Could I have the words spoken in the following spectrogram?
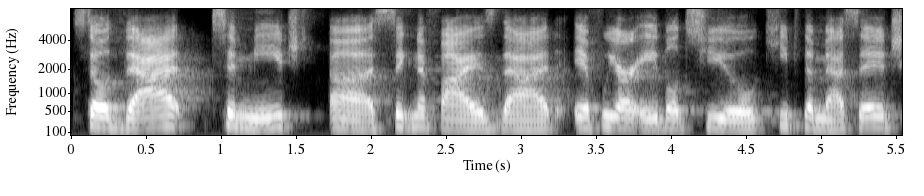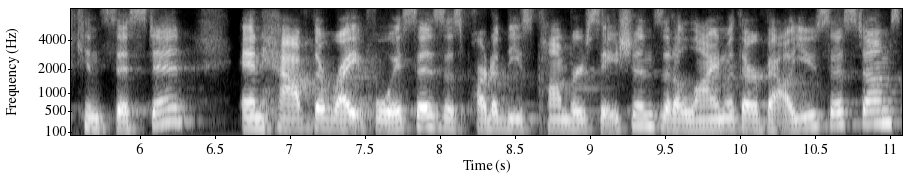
So that to me uh, signifies that if we are able to keep the message consistent and have the right voices as part of these conversations that align with our value systems,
